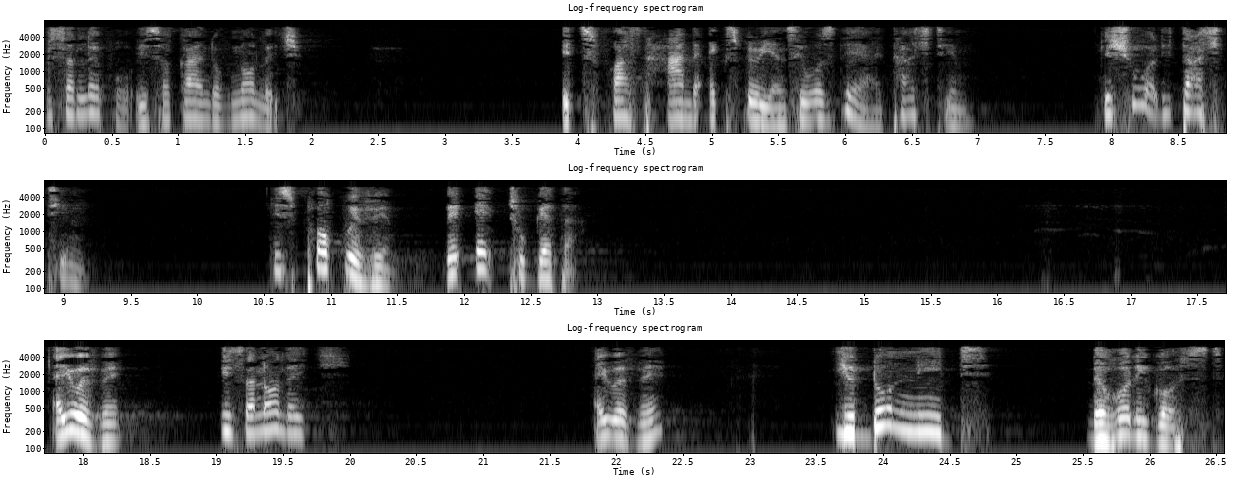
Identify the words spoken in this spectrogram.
It's a level, it's a kind of knowledge. It's first hand experience. He was there. I touched him. He surely touched him. He spoke with him. They ate together. Are you with me? It's a knowledge. Are you with me? You don't need the Holy Ghost.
